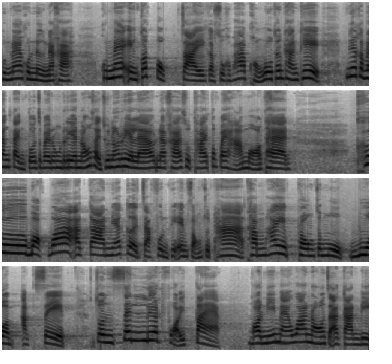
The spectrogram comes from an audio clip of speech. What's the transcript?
คุณแม่คนหนึ่งนะคะคุณแม่เองก็ตกใจกับสุขภาพของลูกทั้งทงๆที่ เนี่ยกำลังแต่งตัวจะไปโรงเรียนน้องใส่ชุดนักเรียนแล้วนะคะ สุดท้ายต้องไปหาหมอแทน คือบอกว่าอาการนี้เกิดจากฝุ่น PM 2.5ทำให้โพรงจมูกบวมอักเสบ จนเส้นเลือดฝอยแตก ตอนนี้แม้ว่าน้องจะอาการดี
